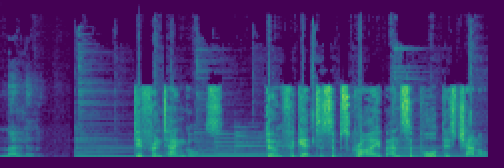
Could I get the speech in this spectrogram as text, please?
നല്ലത് different angles. Don't forget to subscribe and support this channel.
